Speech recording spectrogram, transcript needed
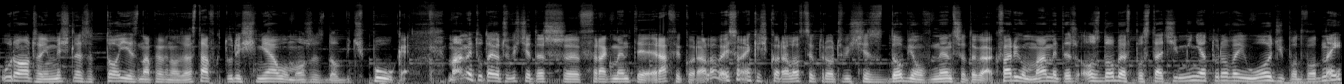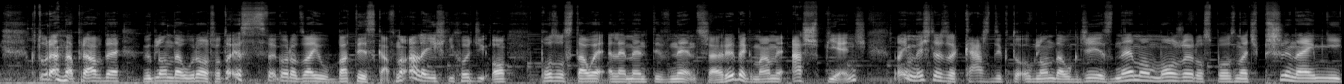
urocze i myślę, że to jest na pewno zestaw, który śmiało może zdobyć półkę. Mamy tutaj oczywiście też e, fragmenty rafy koralowej, są jakieś koralowce, które oczywiście zdobią wnętrze tego akwarium. Mamy też ozdobę w postaci miniaturowej łodzi podwodnej, która naprawdę wygląda uroczo. To jest swego rodzaju batyskaw. No ale jeśli chodzi o pozostałe elementy wnętrza, rybek mamy aż 5. No i myślę, że każdy, kto oglądał Gdzie jest Nemo, może rozpoznać przynajmniej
